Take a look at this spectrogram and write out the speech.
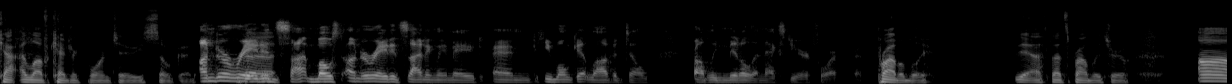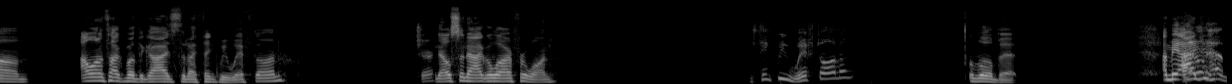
Ca- I love Kendrick Bourne too. He's so good. underrated The- si- most underrated signing they made and he won't get love until probably middle of next year for it Probably. Yeah, that's probably true. Um, I want to talk about the guys that I think we whiffed on. sure Nelson Agholor for one. you think we whiffed on him A little bit. I mean, I, I just have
